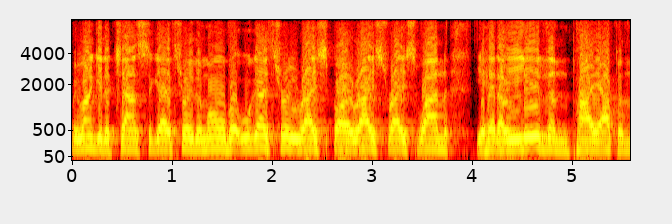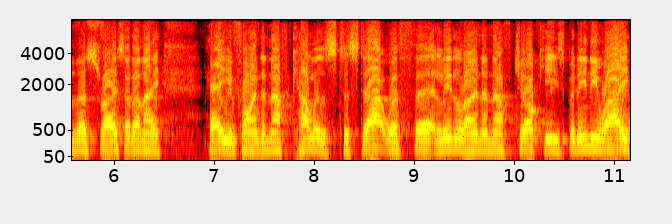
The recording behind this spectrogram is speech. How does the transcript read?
we won't get a chance to go through them all, but we'll go through race by race. Race one, you had 11 pay up in this race. I don't know how you find enough colours to start with, uh, let alone enough jockeys, but anyway,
